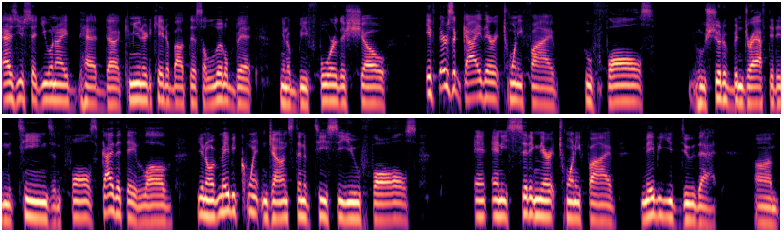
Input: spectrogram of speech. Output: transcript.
as you said, you and I had uh, communicated about this a little bit, you know, before the show. If there's a guy there at 25 who falls, who should have been drafted in the teens and falls, guy that they love, you know, maybe Quentin Johnston of TCU falls and, and he's sitting there at 25, maybe you do that. Um,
